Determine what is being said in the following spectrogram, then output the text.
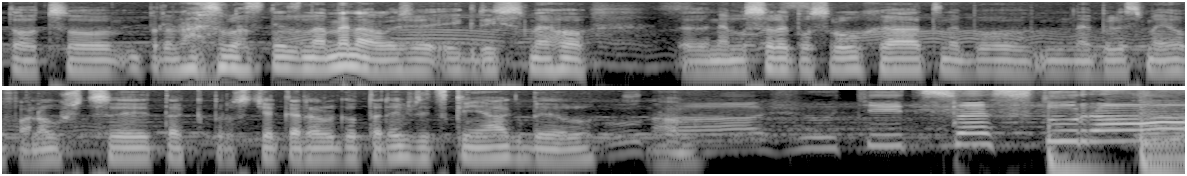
to, co pro nás vlastně znamenal, že i když jsme ho eh, nemuseli poslouchat nebo nebyli jsme jeho fanoušci, tak prostě Karel Gott tady vždycky nějak byl s námi. cestu tam,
